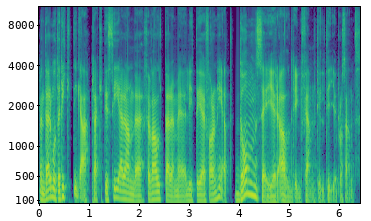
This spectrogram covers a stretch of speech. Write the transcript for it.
Men däremot riktiga, praktiserande förvaltare med lite erfarenhet, de säger aldrig 5 till 10 procent.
